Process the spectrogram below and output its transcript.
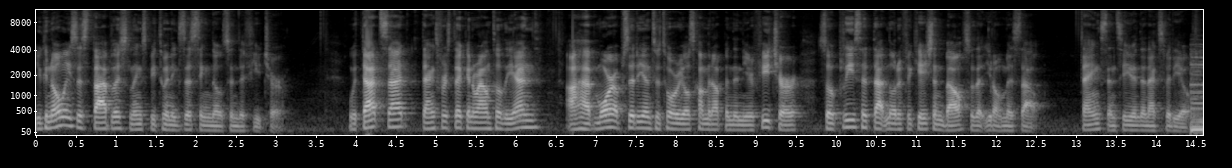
You can always establish links between existing notes in the future. With that said, thanks for sticking around till the end. I have more Obsidian tutorials coming up in the near future, so please hit that notification bell so that you don't miss out. Thanks and see you in the next video.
